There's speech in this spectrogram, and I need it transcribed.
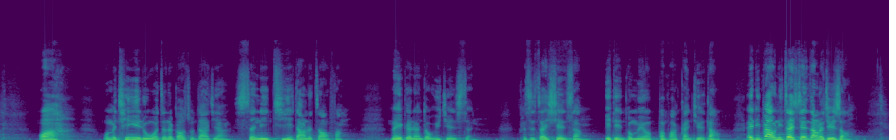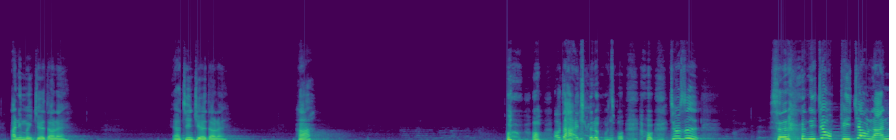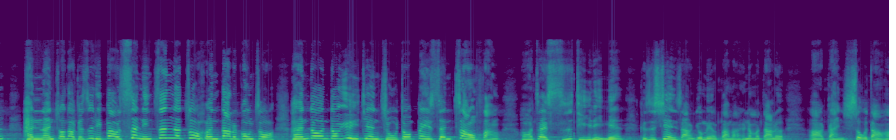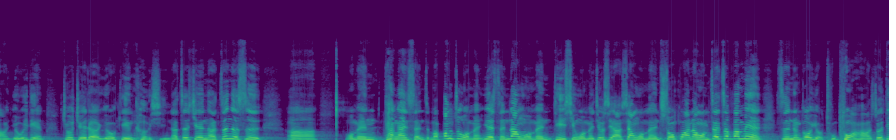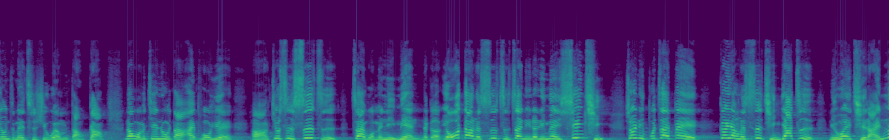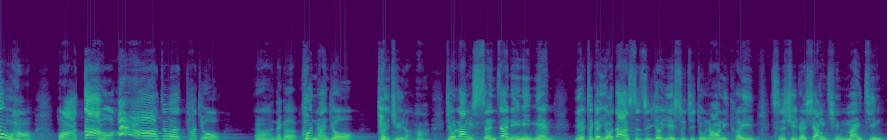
哇，我们秦雨如我真的告诉大家，圣灵极大的造访，每一个人都遇见神，可是在线上一点都没有办法感觉到。哎，礼拜五你在线上的举手，啊，你们觉得呢？雅金觉得呢？啊？哦哦哦，大家觉得不错，就是所以你就比较难，很难做到。可是礼拜五圣灵真的做很大的工作，很多人都遇见主，都被神造访啊，在实体里面，可是线上又没有办法有那么大的。啊，感受到哈，有一点就觉得有点可惜。那这些呢，真的是啊，我们看看神怎么帮助我们，因为神让我们提醒我们，就是要向我们说话，让我们在这方面是能够有突破哈。所以弟兄姊妹持续为我们祷告。那我们进入到哀坡月啊，就是狮子在我们里面，那个犹大的狮子在你的里面兴起，所以你不再被各样的事情压制，你会起来怒吼。哇！大吼啊！这个他就啊，那个困难就退去了哈，就让神在你里面有这个犹大狮子，就耶稣基督，然后你可以持续的向前迈进。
